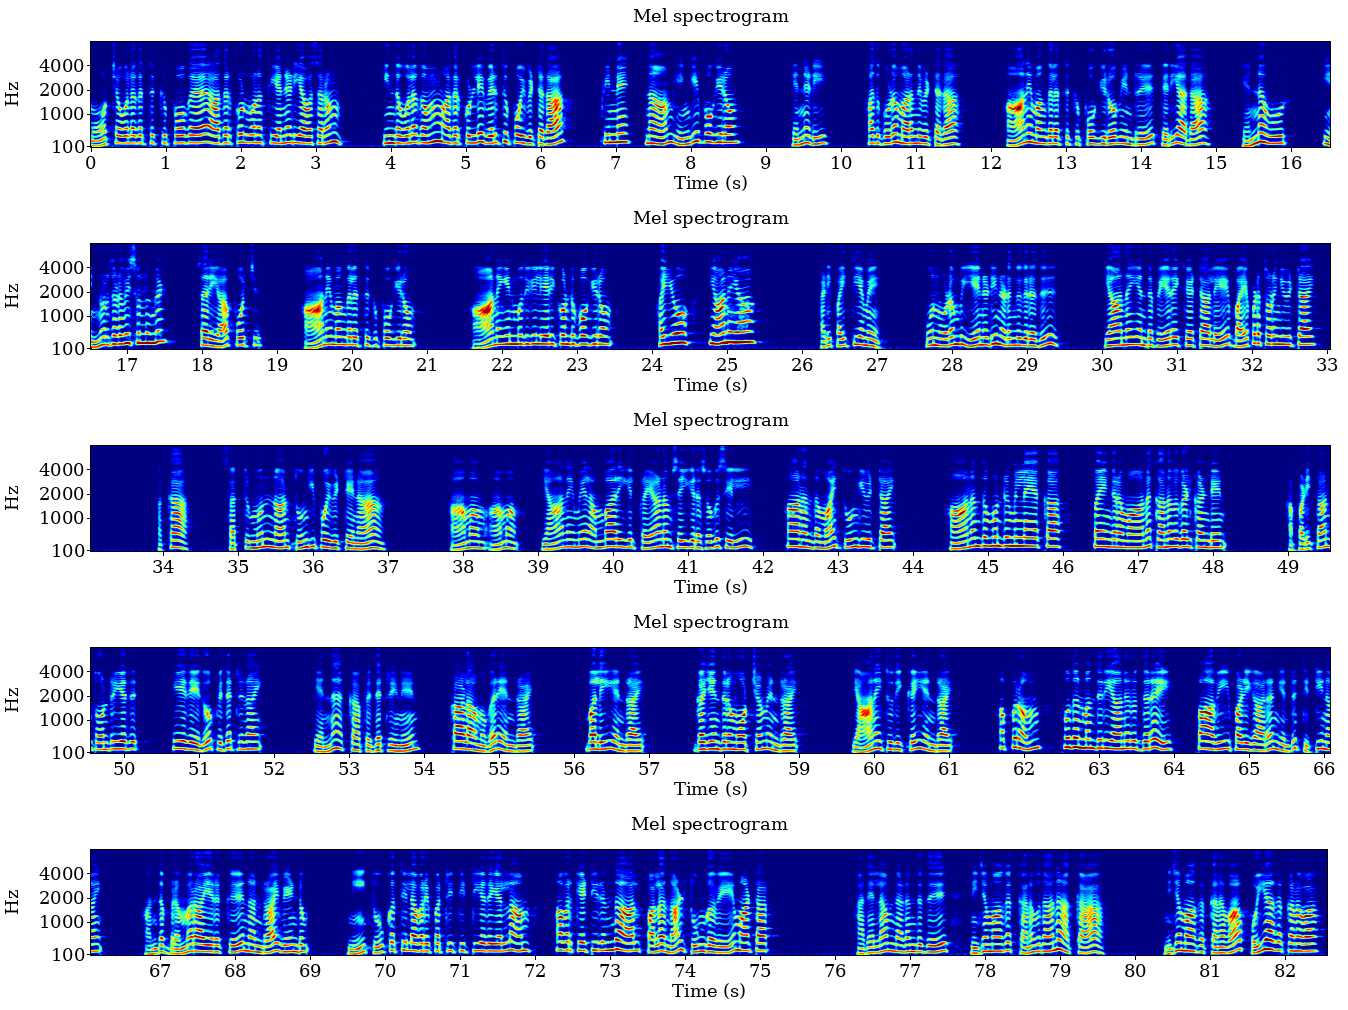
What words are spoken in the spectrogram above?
மோட்ச உலகத்துக்கு போக அதற்குள் உனக்கு என்னடி அவசரம்? இந்த உலகம் அதற்குள்ளே வெறுத்து போய்விட்டதா? பின்னே நாம் எங்கே போகிறோம்? என்னடி அது கூட மறந்துவிட்டதா? ஆனைமங்கலத்துக்கு போகிறோம் என்று தெரியாதா? என்ன ஊர்? இன்னொரு தடவை சொல்லுங்கள். சரியா போச்சு. ஆனைமங்கலத்துக்கு போகிறோம். ஆனையின் முதுகில் ஏறிக்கொண்டு போகிறோம். ஐயோ யானையா அடி பைத்தியமே உன் உடம்பு ஏனடி நடுங்குகிறது? யானை என்ற பெயரை கேட்டாலே பயப்படத் தொடங்கிவிட்டாய். அக்கா சற்று முன் நான் தூங்கிப் போய்விட்டேனா? ஆமாம் ஆமாம். யானை மேல் அம்பாரியில் பிரயாணம் செய்கிற சொகுசில் ஆனந்தமாய் தூங்கிவிட்டாய். ஆனந்தம் ஒன்றுமில்லை அக்கா பயங்கரமான கனவுகள் கண்டேன். அப்படித்தான் தோன்றியது. ஏதேதோ பிதற்றினாய். என்ன அக்கா பிதற்றினேன்? காளாமுகர் என்றாய். பலி என்றாய். கஜேந்திர மோட்சம் என்றாய். யானை துதிக்கை என்றாய். அப்புறம் முதன் மந்திரி அனிருத்தரை பாவி பழிகாரன் என்று திட்டினாய். அந்த பிரம்மராயருக்கு நன்றாய் வேண்டும். நீ தூக்கத்தில் அவரை பற்றி திட்டியதையெல்லாம் அவர் கேட்டிருந்தால் பல நாள் தூங்கவே மாட்டார். அதெல்லாம் நடந்தது நிஜமாக கனவுதான அக்கா? நிஜமாக கனவா பொய்யாக கனவா?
